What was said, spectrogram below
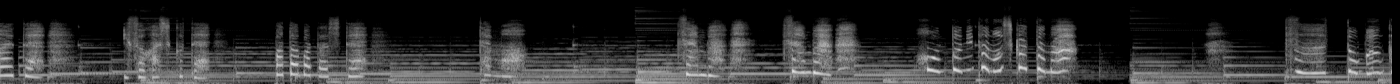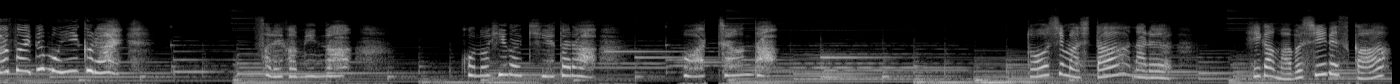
えて忙しくてバタバタしてでも全部全部本当に楽しかったな。ずーっと文化祭でもいいくらい。それがみんなこの日が消えたら終わっちゃうんだ。どうしました？なる火が眩しいですか？え？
